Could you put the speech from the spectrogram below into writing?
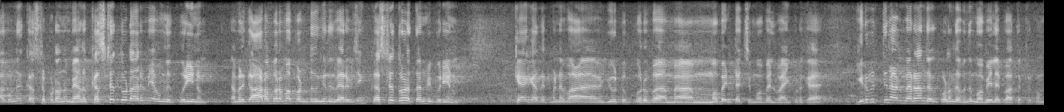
ஆகணும் கஷ்டப்படணும். மேலே கஷ்டத்தோட அருமை அவங்களுக்கு புரியணும். நம்மளுக்கு ஆடம்பரமாக பண்ணுறதுங்கிறது வேறு விஷயம். கஷ்டத்தோட தன்மை புரியணும். கேட்காததுக்கு முன்னே வா யூடியூப் ஒரு ம- மொபைல் டச் மொபைல் வாங்கி கொடுக்க. இருபத்தி நாலு மணி நேரம் அந்த குழந்தை வந்து மொபைலே பார்த்துட்ருக்கோம்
